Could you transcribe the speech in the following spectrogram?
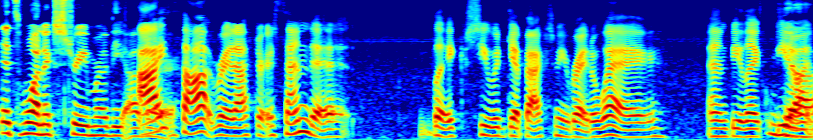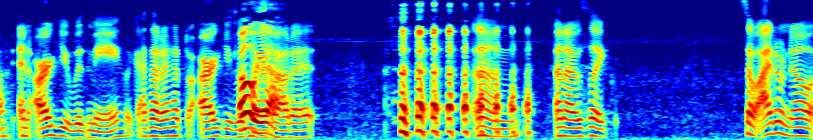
it's one extreme or the other. I thought right after I send it, like she would get back to me right away and be like, Yeah. know, and, and argue with me. Like I thought I'd have to argue with Oh, her yeah. about it. um, and I was like, so I don't know.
